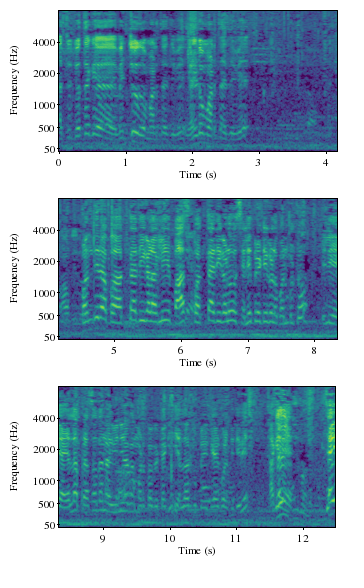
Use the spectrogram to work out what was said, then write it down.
ಅದ್ರ ಜೊತೆಗೆ ವೆಜ್ಜು ಮಾಡ್ತಾ ಇದೀವಿ ಎರಡೂ ಮಾಡ್ತಾ ಇದೀವಿ ಬಂದಿರೋ ಭಕ್ತಾದಿಗಳಾಗ್ಲಿ, ಬಾಸ್ ಭಕ್ತಾದಿಗಳು ಸೆಲೆಬ್ರಿಟಿಗಳು ಬಂದ್ಬಿಟ್ಟು ಇಲ್ಲಿ ಎಲ್ಲ ಪ್ರಸಾದನ ವಿನಿಯೋಗ ಮಾಡ್ಕೋಬೇಕಾಗಿ ಎಲ್ಲರಿಗೂ ಕೇಳ್ಕೊಳ್ತಿದ್ದೀವಿ. ಹಾಗೆ ಜೈ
